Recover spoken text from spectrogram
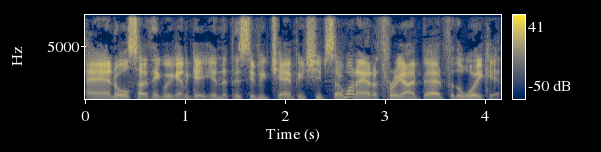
and also think we're going to get you in the Pacific Championship. So one out of three ain't bad for the weekend.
